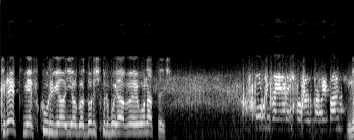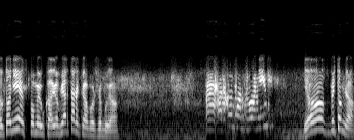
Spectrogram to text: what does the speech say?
kret mnie wkurwio i go durś próbuje wyłonacyć. Kurwa, jakaś pomyłka, wie pan? No to nie jest pomyłka, ja wiertarka potrzebuję. Skąd pan dzwoni? Ja z Bytomia.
